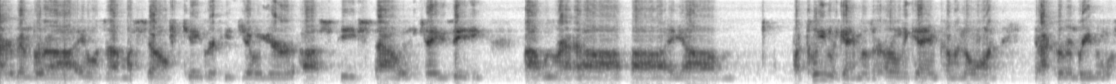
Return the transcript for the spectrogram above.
I remember uh, it was uh, myself, Ken Griffey Jr., uh, Steve Stoute, and Jay Z. Uh, we were at a, uh, a, um, a Cleveland game. It was an early game coming on. And I can remember even when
